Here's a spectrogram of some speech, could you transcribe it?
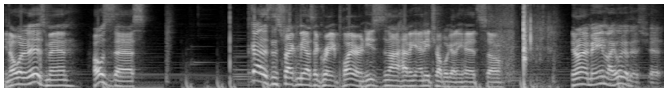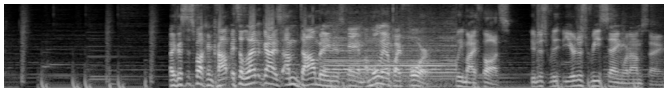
You know what it is, man? Hose his ass. This guy doesn't strike me as a great player, and he's not having any trouble getting hits, so... You know what I mean? Like, look at this shit. Like, this is fucking comp- It's 11- Guys, I'm dominating this game. I'm only up by four. Leave my thoughts. You're just re you're just re-saying what I'm saying.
